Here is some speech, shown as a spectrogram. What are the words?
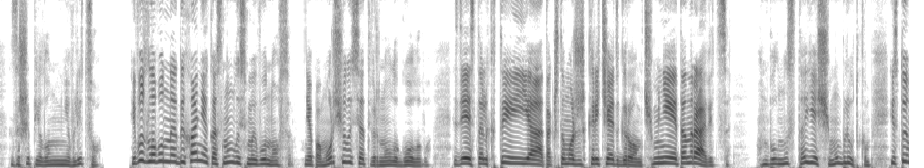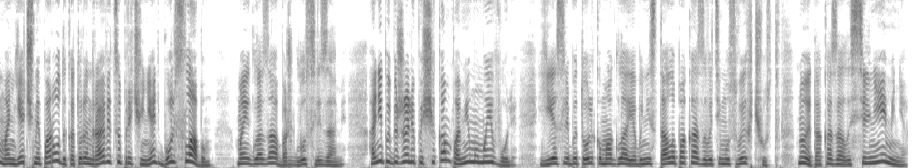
— зашипел он мне в лицо. Его зловонное дыхание коснулось моего носа. Я поморщилась и отвернула голову. «Здесь только ты и я, так что можешь кричать громче. Мне это нравится!» Он был настоящим ублюдком, из той маньячной породы, которой нравится причинять боль слабым. Мои глаза обожгло слезами. Они побежали по щекам помимо моей воли. Если бы только могла, я бы не стала показывать ему своих чувств, но это оказалось сильнее меня.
